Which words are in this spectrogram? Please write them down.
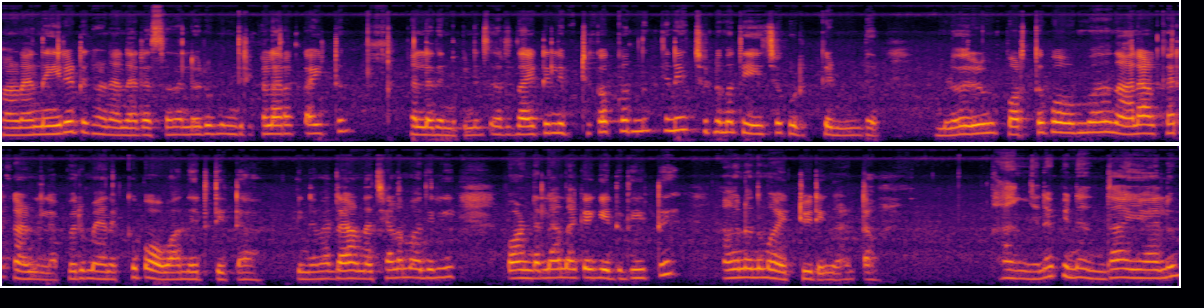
കാണാൻ നേരിട്ട് കാണാൻ രസം. നല്ലൊരു മുന്തിരി കളറൊക്കെ ആയിട്ട് നല്ലതുണ്ട്. പിന്നെ ചെറുതായിട്ട് ലിപ്റ്റിക്കൊക്കെ ഒന്ന് ഇങ്ങനെ ചുണ്ടുമ്പോൾ തേച്ച് കൊടുക്കുന്നുണ്ട്. നമ്മളൊരു പുറത്ത് പോകുമ്പോൾ നാലാൾക്കാർ കാണില്ല അപ്പോൾ ഒരു മെനക്ക് പോവാൻ കരുതിയിട്ടാണ് പിന്നെ വല്ല അണച്ചാളം മതിരി പോകണ്ടല്ലോ എന്നൊക്കെ കരുതിയിട്ട് അങ്ങനെ ഒന്ന് മാറ്റി വരും കേട്ടോ അങ്ങനെ പിന്നെ എന്തായാലും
